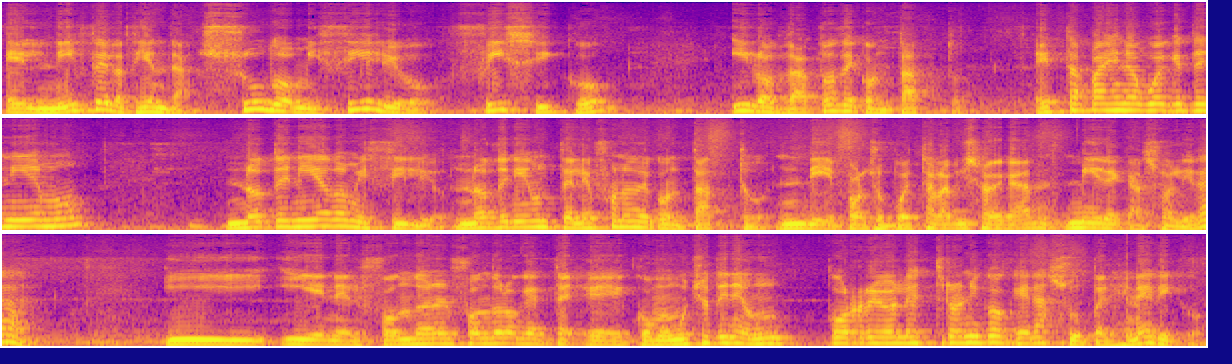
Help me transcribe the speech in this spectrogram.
el NIF de la tienda, su domicilio físico y los datos de contacto. Esta página web que teníamos no tenía domicilio, no tenía un teléfono de contacto, ni por supuesto el aviso de gas, ni de casualidad. Y, y en el fondo, en el fondo, lo que te- eh, como mucho tenía un correo electrónico que era súper genérico.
